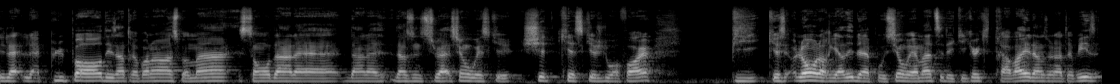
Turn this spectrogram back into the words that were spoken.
la, la plupart des entrepreneurs en ce moment sont dans, la, dans, la, dans une situation où est-ce que shit, qu'est-ce que je dois faire? Puis que, là, on l'a regardé de la position vraiment de quelqu'un qui travaille dans une entreprise,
